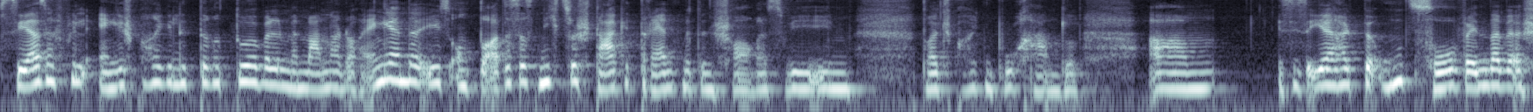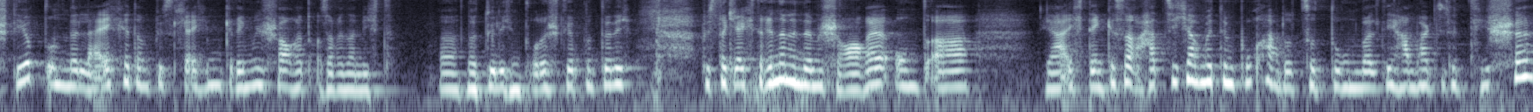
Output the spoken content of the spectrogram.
sehr, sehr viel englischsprachige Literatur, weil mein Mann halt auch Engländer ist und dort ist es nicht so stark getrennt mit den Genres wie im deutschsprachigen Buchhandel. Ähm, es ist eher halt bei uns so, wenn da wer stirbt und eine Leiche, dann bist du gleich im Krimi-Genre, also wenn er nicht äh, natürlichen Todes stirbt natürlich, bist du gleich drinnen in dem Genre und äh, ja, ich denke, es hat sicher auch mit dem Buchhandel zu tun, weil die haben halt diese Tische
